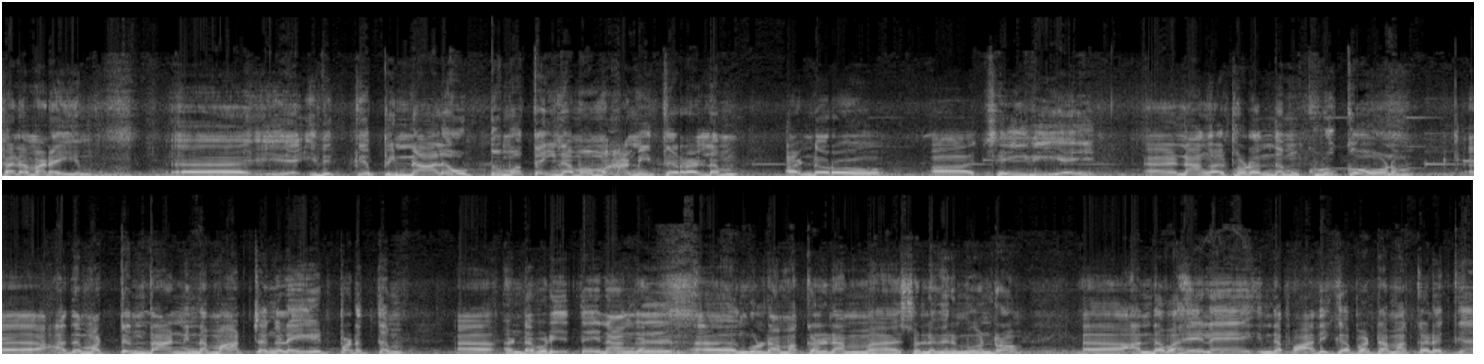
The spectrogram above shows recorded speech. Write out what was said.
பலமடையும் இதுக்கு பின்னால் ஒட்டுமொத்த இனமும் அணி திரளும் என்ற ஒரு செய்தியை நாங்கள் தொடர்ந்தும் கொடுக்கணும் அது மட்டும்தான் இந்த மாற்றங்களை ஏற்படுத்தும் என்ற விடயத்தை நாங்கள் எங்களுடைய மக்களிடம் சொல்ல விரும்புகின்றோம். அந்த வகையிலே இந்த பாதிக்கப்பட்ட மக்களுக்கு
